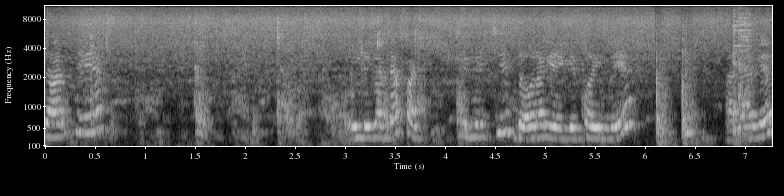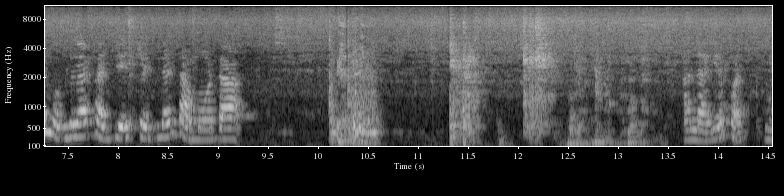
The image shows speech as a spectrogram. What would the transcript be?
ఝాన్సీ ఉల్లిగడ్డ పచ్చిమిర్చి దూరగా ఎగిపోయింది అలాగే ముందుగా కట్ చేసి పెట్టిన టమోటా. అలాగే పసుపు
